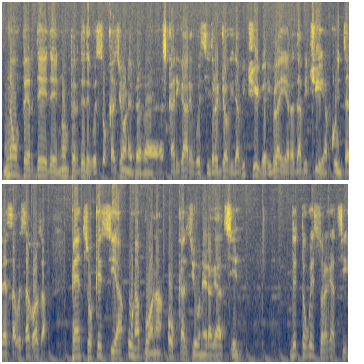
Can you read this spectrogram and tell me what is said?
non perdete, non perdete questa occasione per eh, scaricare questi tre giochi da PC per i player da PC a cui interessa questa cosa penso che sia una buona occasione ragazzi. Detto questo ragazzi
